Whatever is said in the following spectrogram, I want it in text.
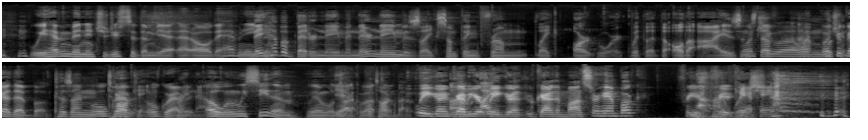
we haven't been introduced to them yet at all. They haven't They even. have a better name, and their name is like something from like artwork with the, the, all the eyes and Why stuff. don't you, uh, why- I'm why don't you grab that book? Because I'm we'll grab talking We'll grab right it. now. Oh, when we see them, then we'll yeah, talk about we'll talk them. about. it. wait, you going to grab Um, your I- wait, you're gonna grab the Monster Handbook for your for your wish. campaign?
